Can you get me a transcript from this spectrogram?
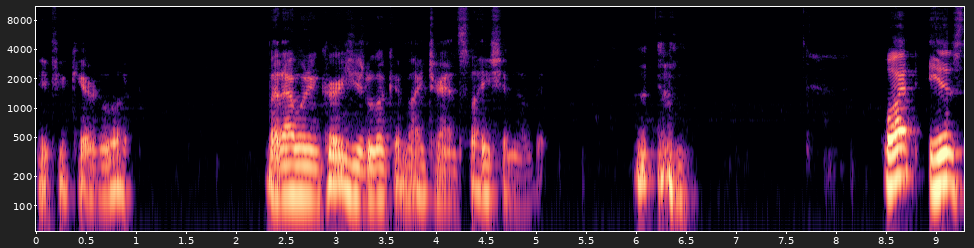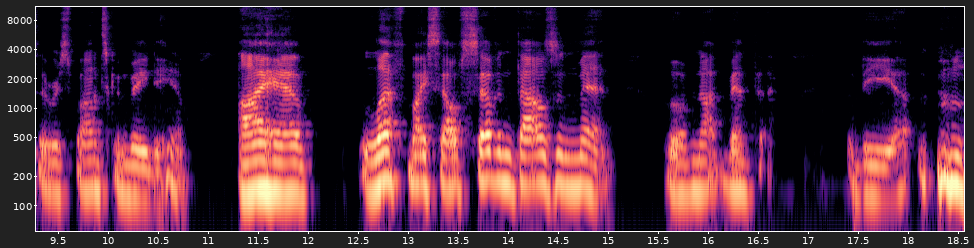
if you care to look. But I would encourage you to look at my translation of it. what is the response conveyed to him? I have left myself 7,000 men who have not bent the, the uh,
